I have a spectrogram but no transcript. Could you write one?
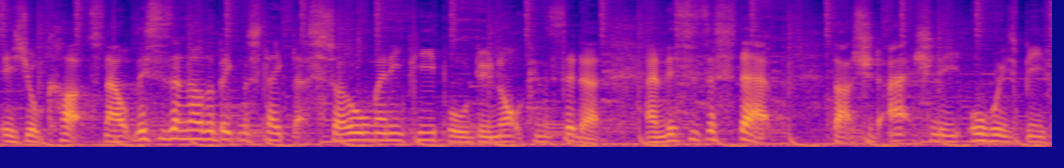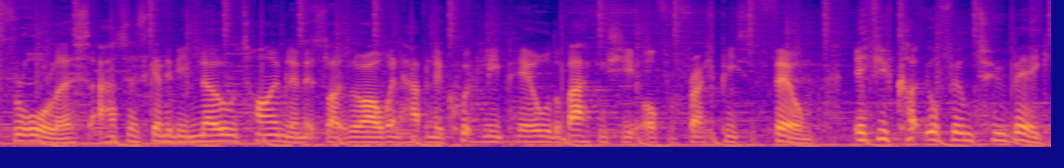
is your cuts. Now this is another big mistake that so many people do not consider and this is a step that should actually always be flawless as there's going to be no time limits like there are when having to quickly peel the backing sheet off a fresh piece of film. If you've cut your film too big,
